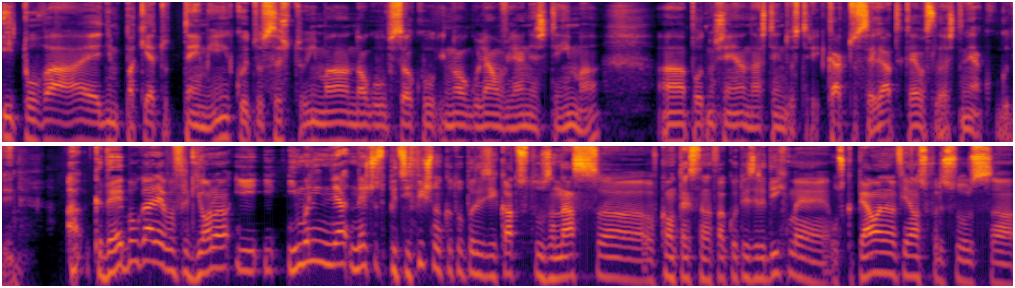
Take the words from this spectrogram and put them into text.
И това е един пакет от теми, които също има много високо и много голямо влияние ще има а, по отношение на нашата индустрия. Както сега, така и в следващите няколко години. А къде е България в региона и, и има ли нещо специфично като предизвикателство за нас а, в контекста на това, което изредихме? Ускъпяване на финансов ресурс, а,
